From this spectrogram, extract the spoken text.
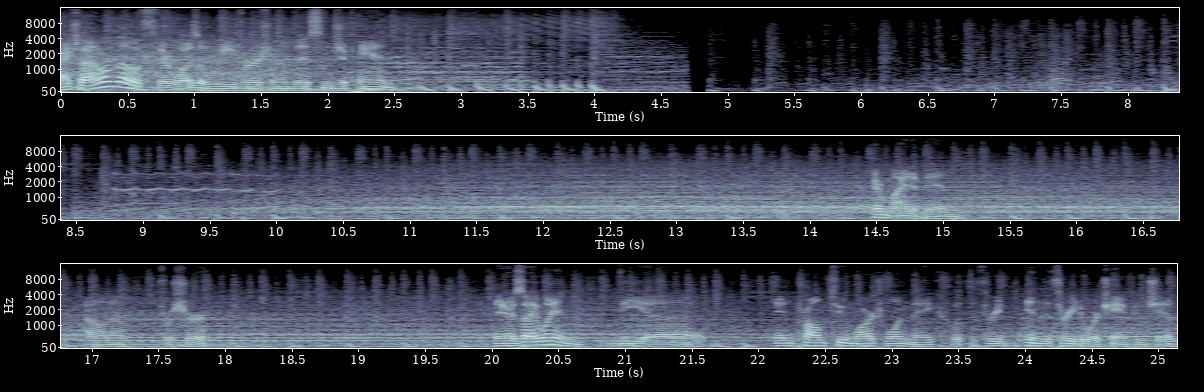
Actually, I don't know if there was a Wii version of this in Japan. There might have been. I don't know, for sure. Anyways, I win the uh, impromptu March 1 make with the three in the three-door championship.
